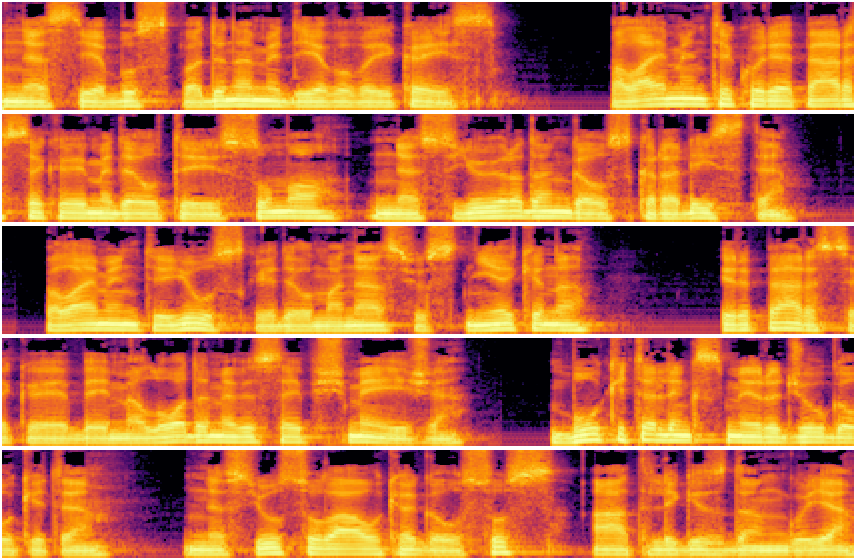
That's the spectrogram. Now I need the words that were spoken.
nes jie bus vadinami Dievo vaikais. Palaiminti, kurie persekiojami dėl teisumo, nes jų yra dangaus karalystė. Palaiminti jūs, kai dėl manęs jūs niekina ir persekioja bei meluodami visai šmeižia. Būkite linksmi ir džiūgaukite, nes jūsų laukia gausus atlygis danguje.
